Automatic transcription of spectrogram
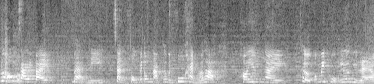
โล่งใจไป แบบนี้ฉันคงไม่ต้องนับเธอเป็นคู่แข่งแล้วล่ะ เพราะยังไงเธอก็ไม่ถูกเลือกอยู่แล้ว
